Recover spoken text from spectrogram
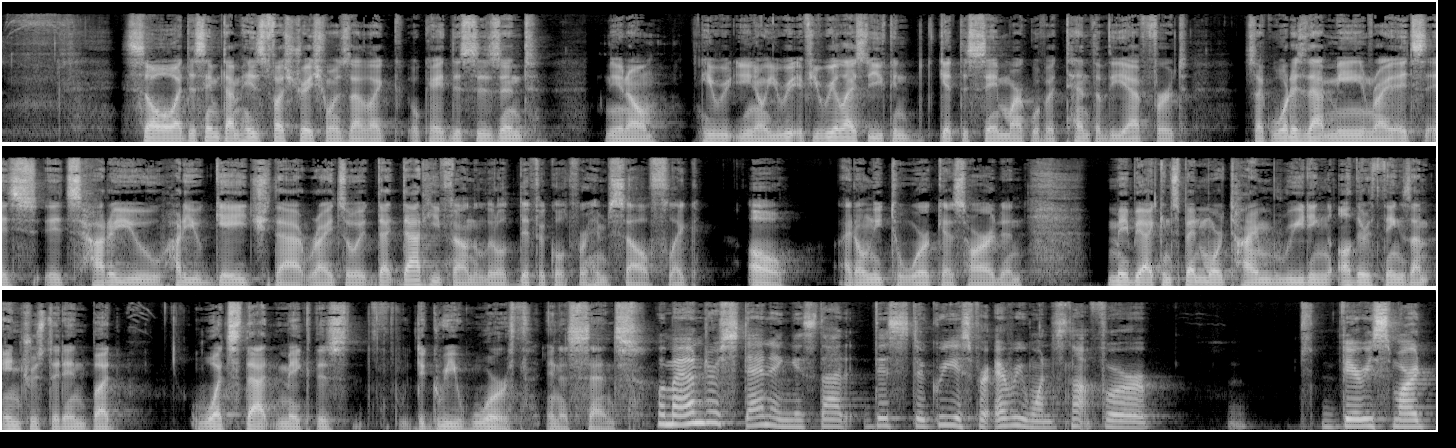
So at the same time, his frustration was that like, okay, this isn't, you know, he, you know, you re- if you realize that you can get the same mark with a tenth of the effort, it's like, what does that mean, right? It's, it's, it's how do you, how do you gauge that, right? So it, that, that he found a little difficult for himself. Like, oh, I don't need to work as hard and maybe I can spend more time reading other things I'm interested in, but what's that make this degree worth in a sense? Well, my understanding is that this degree is for everyone. It's not for very smart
